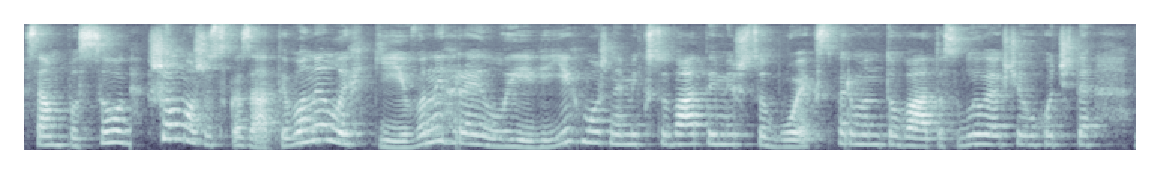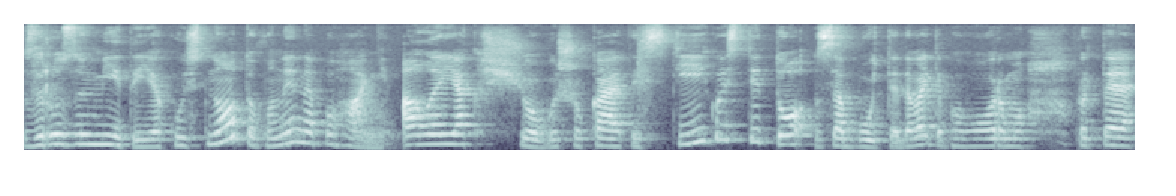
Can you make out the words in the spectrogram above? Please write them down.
сам по собі. Що можу сказати? Вони легкі, вони грайливі, їх можна міксувати між собою, експериментувати, особливо, якщо ви хочете зрозуміти якусь ноту, вони непогані. Але якщо ви шукаєте стійкості, то забудьте. Давайте поговоримо про те,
